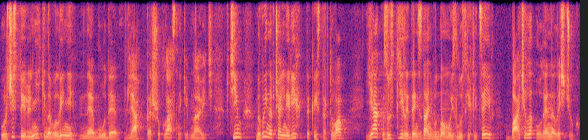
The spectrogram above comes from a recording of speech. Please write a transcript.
урочистої лінійки на Волині не буде для першокласників навіть. Втім, новий навчальний рік таки стартував. Як зустріли День знань в одному із луцьких ліцеїв, бачила Олена Лещук.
